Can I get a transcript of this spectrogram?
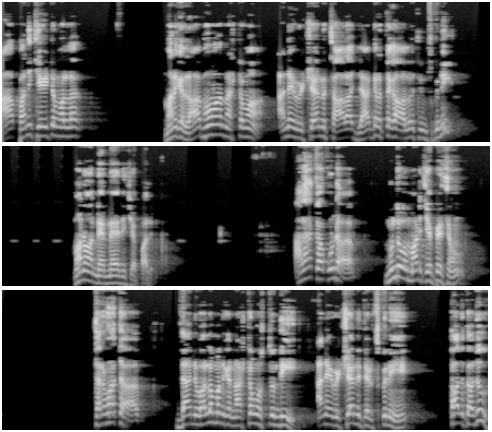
ఆ పని చేయటం వల్ల మనకి లాభమా నష్టమా అనే విషయాన్ని చాలా జాగ్రత్తగా ఆలోచించుకుని మనం ఆ నిర్ణయాన్ని చెప్పాలి. అలా కాకుండా ముందు ఒక మాట చెప్పేసాం తర్వాత దానివల్ల మనకి నష్టం వస్తుంది అనే విషయాన్ని తెలుసుకుని కాదు కాదు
